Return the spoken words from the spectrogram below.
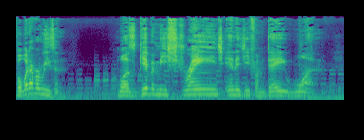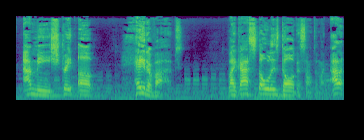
for whatever reason, was giving me strange energy from day one. I mean, straight up hater vibes. Like I stole his dog or something. Like I,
